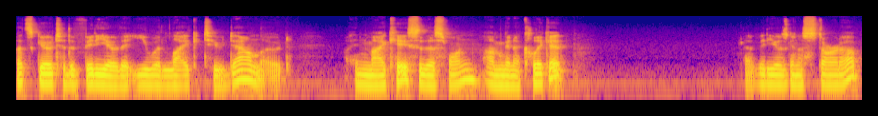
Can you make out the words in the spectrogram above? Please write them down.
let's go to the video that you would like to download in my case of this one, I'm going to click it. That video is going to start up.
